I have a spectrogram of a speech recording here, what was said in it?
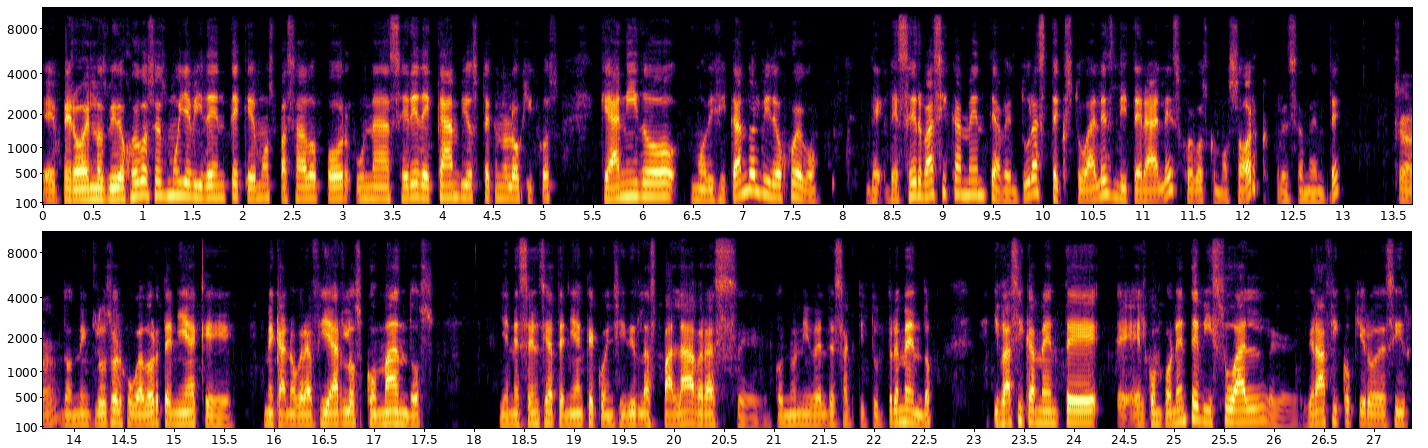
Eh, pero en los videojuegos es muy evidente que hemos pasado por una serie de cambios tecnológicos que han ido modificando el videojuego de, ser básicamente aventuras textuales, literales, juegos como Zork, precisamente, donde incluso el jugador tenía que mecanografiar los comandos y en esencia tenían que coincidir las palabras eh, con un nivel de exactitud tremendo. Y básicamente eh, el componente visual, eh, gráfico, quiero decir,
